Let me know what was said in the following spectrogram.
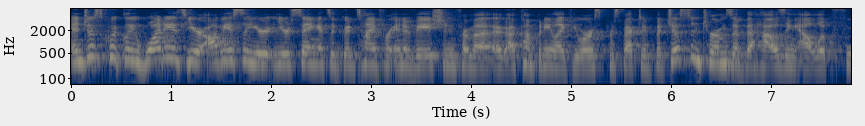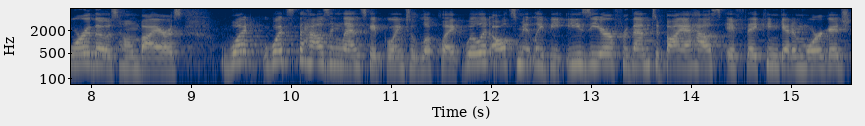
And just quickly, what is your obviously you're you're saying it's a good time for innovation from a, a company like yours perspective, but just in terms of the housing outlook for those home buyers, what what's the housing landscape going to look like? Will it ultimately be easier for them to buy a house if they can get a mortgage,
